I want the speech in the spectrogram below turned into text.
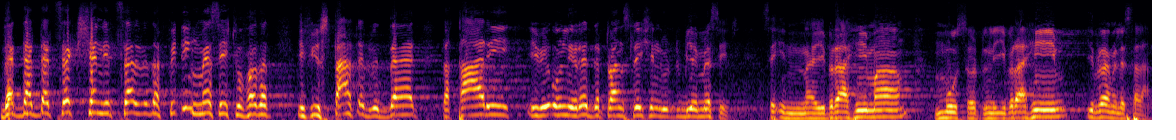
That, that, that section itself is a fitting message to further. If you started with that, the Qari, if you only read the translation, it would be a message. Say, Inna Ibrahima, most certainly Ibrahim, Ibrahim salam.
